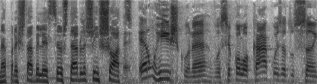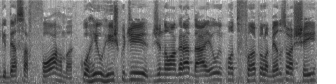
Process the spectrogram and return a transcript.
né? Pra estabelecer o establishing shot. era um risco, né? Você colocar a coisa do sangue dessa forma corria o risco de, de não agradar. Eu, enquanto fã, pelo menos, eu achei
